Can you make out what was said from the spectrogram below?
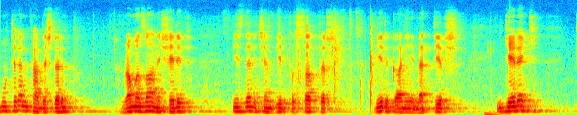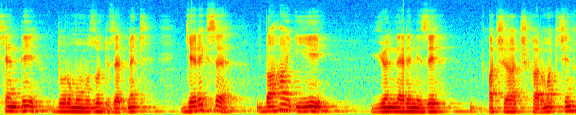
muhterem kardeşlerim Ramazan-ı Şerif bizler için bir fırsattır, bir ganimettir. Gerek kendi durumumuzu düzeltmek, gerekse daha iyi yönlerimizi açığa çıkarmak için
